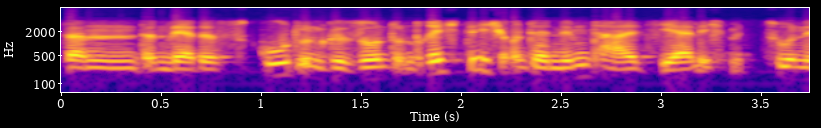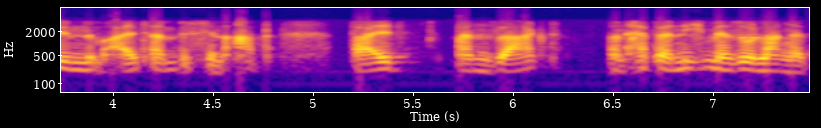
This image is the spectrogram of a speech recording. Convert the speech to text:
dann, dann wäre das gut und gesund und richtig und der nimmt halt jährlich mit zunehmendem Alter ein bisschen ab, weil man sagt, man hat dann nicht mehr so lange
